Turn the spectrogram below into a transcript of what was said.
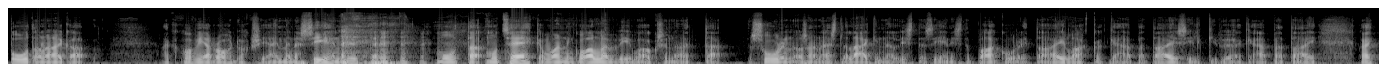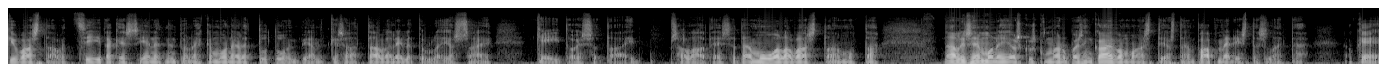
puut on aika, aika kovia rohdoksia, ei mennä siihen nyt, mutta, mutta se ehkä vaan niin kuin alleviivauksena, että suurin osa näistä lääkinnällistä sienistä, pakuri tai lakkakääpä tai silkkivyökääpä tai kaikki vastaavat siitä, sienet nyt on ehkä monelle tutuimpia, mitkä saattaa välillä tulla jossain keitoissa tai salaateissa tai muualla vastaan, mutta nämä oli semmoinen joskus, kun mä rupesin kaivamaan sitten jostain PubMedistä sillä, että okei,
